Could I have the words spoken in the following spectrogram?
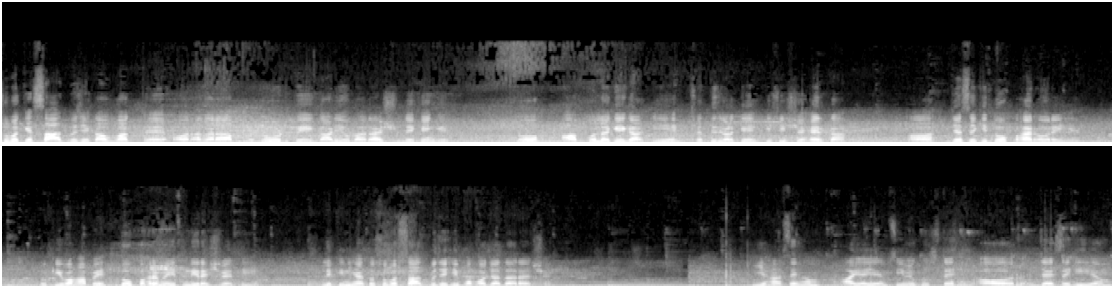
सुबह के सात बजे का वक्त है और अगर आप रोड पे गाड़ियों का रश देखेंगे तो आपको लगेगा कि ये छत्तीसगढ़ के किसी शहर का जैसे कि दोपहर हो रही है। क्योंकि वहाँ पे दोपहर में इतनी रश रहती है। लेकिन यहाँ तो सुबह सात बजे ही बहुत ज़्यादा रश है। यहाँ से हम आईआईएमसी में घुसते हैं और जैसे ही हम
